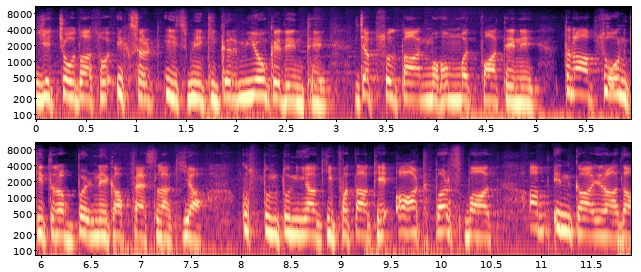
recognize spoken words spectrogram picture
ये चौदह सौ इकसठ ईस्वी की गर्मियों के दिन थे, जब सुल्तान मोहम्मद फ़ातह ने तराबसोन की तरफ़ बढ़ने का फ़ैसला किया। कुस्तुनतुनिया की फतह के आठ बरस बाद अब इनका इरादा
